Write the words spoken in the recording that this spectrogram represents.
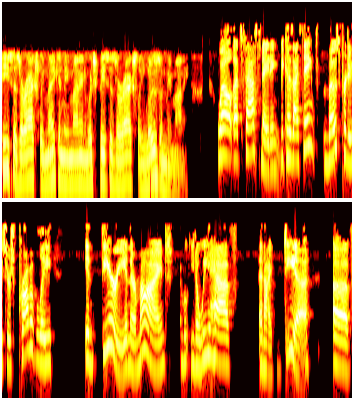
pieces are actually making me money and which pieces are actually losing me money. Well, that's fascinating because I think most producers probably in theory, in their mind, you know, we have an idea of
